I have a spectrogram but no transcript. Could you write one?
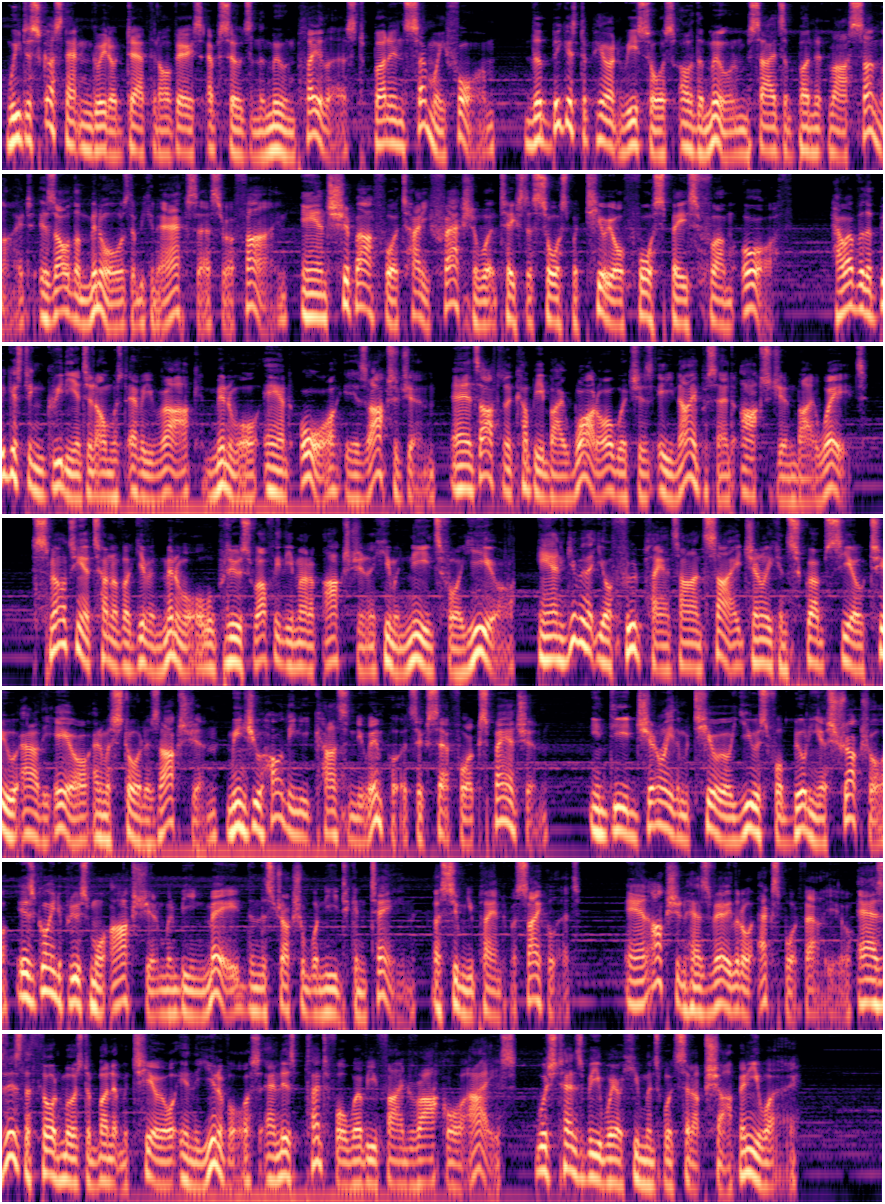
We discussed that in greater depth in our various episodes in the Moon playlist, but in summary form, the biggest apparent resource of the moon, besides abundant raw sunlight, is all the minerals that we can access or refine, and ship off for a tiny fraction of what it takes to source material for space from Earth. However, the biggest ingredient in almost every rock, mineral, and ore is oxygen, and it's often accompanied by water, which is 89% oxygen by weight. Smelting a ton of a given mineral will produce roughly the amount of oxygen a human needs for a year, and given that your food plants on site generally can scrub CO2 out of the air and restore it as oxygen, means you hardly need constant new inputs except for expansion, Indeed, generally the material used for building a structure is going to produce more oxygen when being made than the structure will need to contain, assuming you plan to recycle it. And oxygen has very little export value, as it is the third most abundant material in the universe and is plentiful wherever you find rock or ice, which tends to be where humans would set up shop anyway.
